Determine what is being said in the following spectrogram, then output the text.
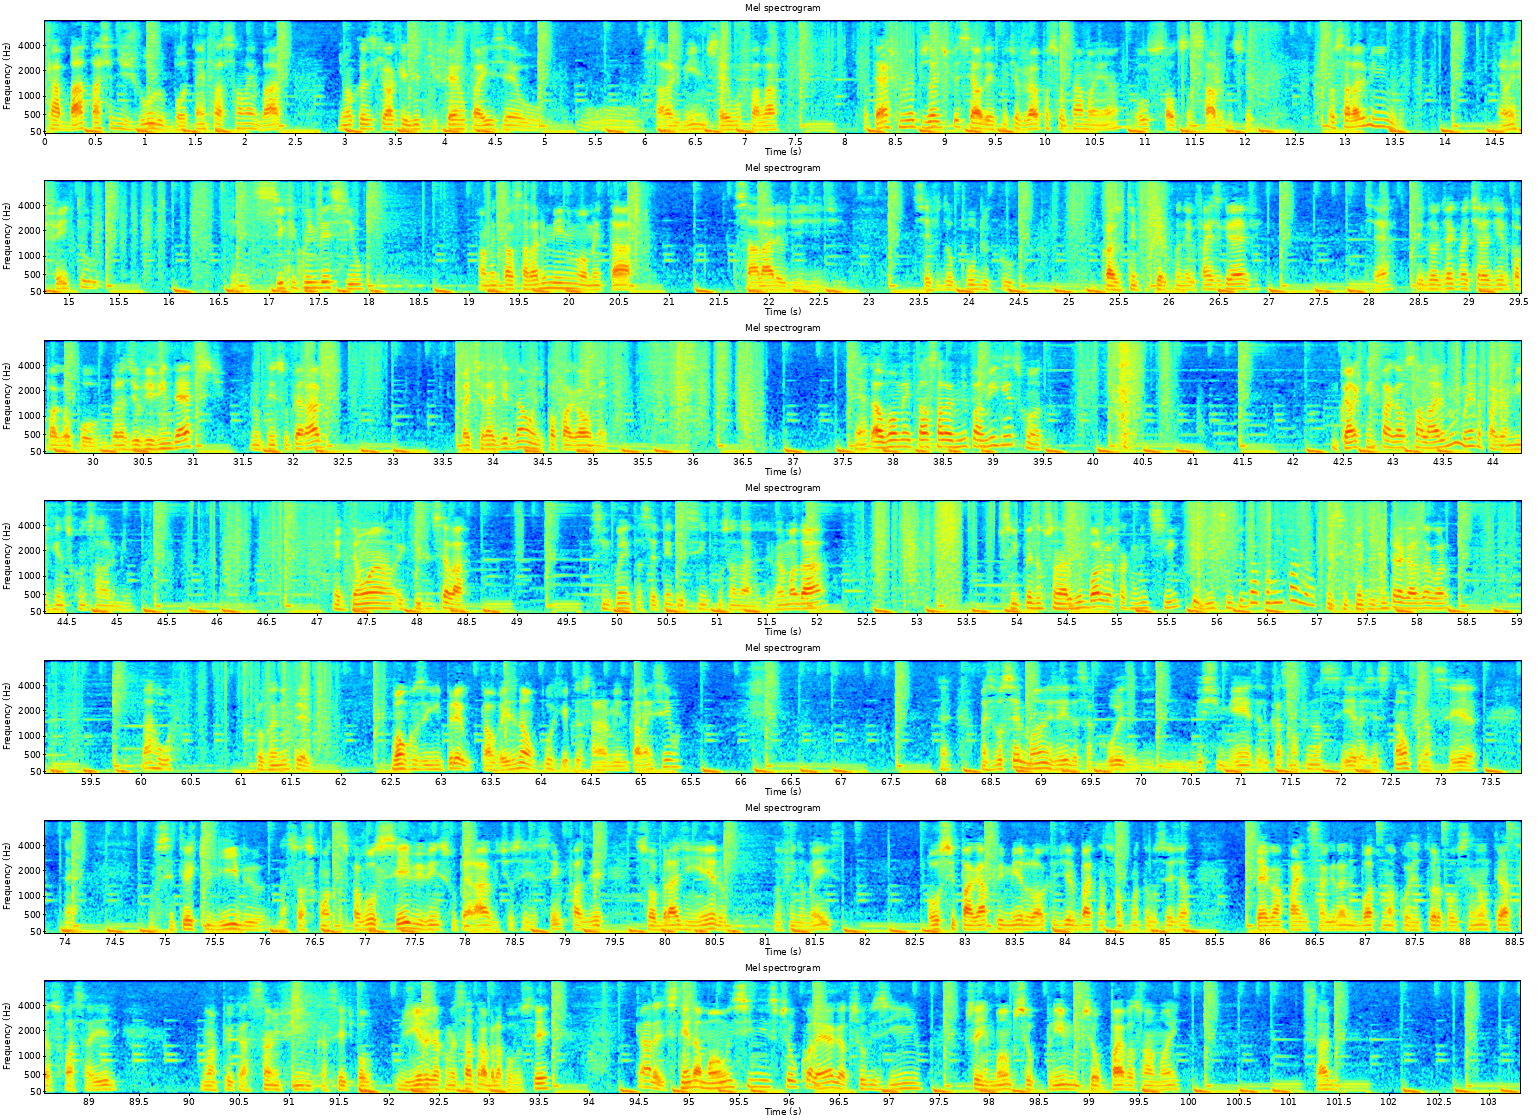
Acabar a taxa de juros, botar a inflação lá embaixo. E uma coisa que eu acredito que ferra o país é o, o salário mínimo, isso aí eu vou falar. Até acho que num episódio especial, de repente eu gravo para soltar amanhã, ou solto no sábado, não sei. É o salário mínimo. É um efeito é, cíclico imbecil. Aumentar o salário mínimo, aumentar salário de, de, de servidor público quase o tempo inteiro quando ele faz greve. Certo? E de onde é que vai tirar dinheiro para pagar o povo? O Brasil vive em déficit, não tem superávit. Vai tirar dinheiro da onde para pagar o aumento? Certo? Ah, eu vou aumentar o salário mínimo para 1.500 conto. O cara que tem que pagar o salário não aguenta pagar 1.500 conto de salário mínimo. Tem uma equipe de, sei lá, 50, 75 funcionários. Ele vai mandar 50 funcionários embora, vai ficar com 25, porque 25 ele dá conta de pagar. Tem 50 desempregados agora na rua, procurando emprego. Vão conseguir emprego? Talvez não. Por quê? Porque o salário mínimo está lá em cima. É. Mas se você manja aí dessa coisa de, de investimento, educação financeira, gestão financeira, né? você ter equilíbrio nas suas contas para você viver em superávit, ou seja, sempre fazer sobrar dinheiro no fim do mês, ou se pagar primeiro, logo que o dinheiro bate na sua conta, você já pega uma parte dessa grana e bota numa corretora para você não ter acesso fácil a ele, numa aplicação, enfim, cacete, para o dinheiro já começar a trabalhar para você. Cara, estenda a mão e ensine isso pro seu colega, pro seu vizinho, pro seu irmão, pro seu primo, pro seu pai, pra sua mãe. Sabe?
